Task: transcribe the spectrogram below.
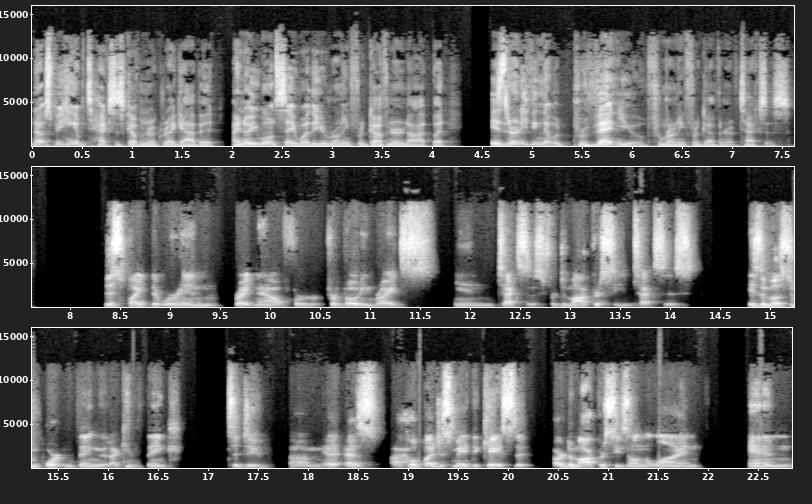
Now, speaking of Texas Governor Greg Abbott, I know you won't say whether you're running for governor or not, but is there anything that would prevent you from running for governor of Texas? this fight that we're in right now for, for voting rights in Texas, for democracy in Texas, is the most important thing that I can think to do. Um, as I hope I just made the case that our democracy is on the line and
